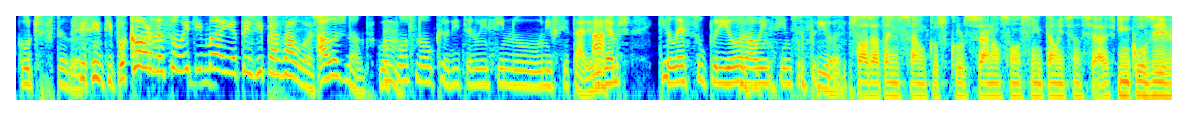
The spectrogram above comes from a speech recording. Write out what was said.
com o despertador. Sim, sim, tipo, acorda, são oito e meia, tens de ir para as aulas. Aulas não, porque o Afonso não acredita no ensino universitário. Ah. Digamos que ele é superior ao ensino superior. O pessoal já tem noção que os cursos já não são assim tão essenciais. Inclusive,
